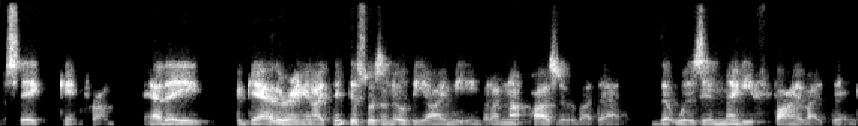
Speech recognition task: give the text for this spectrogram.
mistake came from. At a, a gathering, and I think this was an OVI meeting, but I'm not positive about that, that was in 95, I think.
